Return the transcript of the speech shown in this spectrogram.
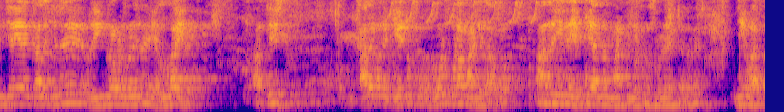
ಇಂಜಿನಿಯರಿಂಗ್ ಕಾಲೇಜ್ ಇದೆ ರಿಂಗ್ ರೋಡ್ಗಳಿದೆ ಎಲ್ಲ ಇದೆ. ಅಟ್ಲೀಸ್ಟ್ ಕಾರ್ಯಮನೆ ಗೇಟು ರೋಡ್ ಕೂಡ ಮಾಡಲಿಲ್ಲ ಅವರು. ಆದರೆ ಈಗ ಎಂ ಪಿ ಆದ್ಮೇಲೆ ಮಾಡ್ತೀನಿ ಅಂತ ಸುಳ್ಳು ಹೇಳ್ತಾ ಇದ್ದಾರೆ ನೀವು ಅರ್ಥ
